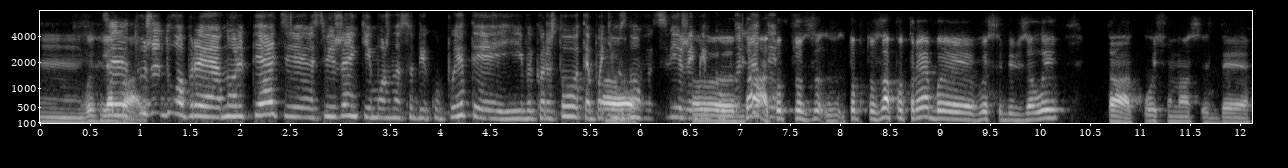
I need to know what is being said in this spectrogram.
м, Це дуже добре. 0,5 свіженький можна собі купити і використовувати, а потім Е, знову свіжий Е, да, підкупляти. тобто, тобто за потреби ви собі взяли. Так, ось у нас іде.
